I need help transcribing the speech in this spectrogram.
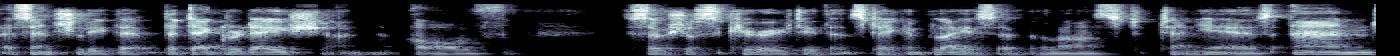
essentially the, the degradation of social security that's taken place over the last 10 years. And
